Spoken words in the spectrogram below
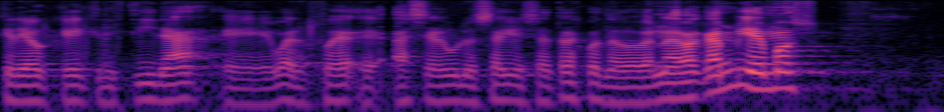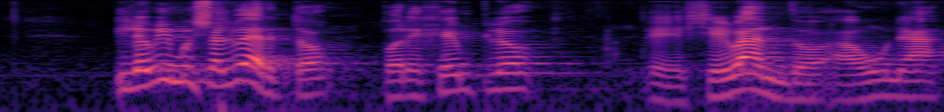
creo que Cristina, eh, bueno, fue eh, hace algunos años atrás cuando gobernaba Cambiemos. Y lo mismo hizo Alberto, por ejemplo, llevando a una,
